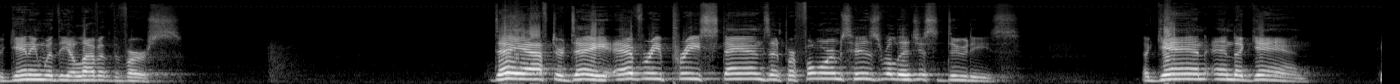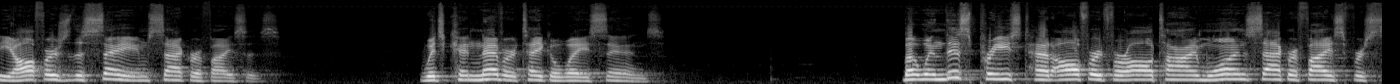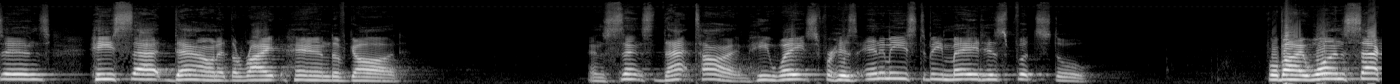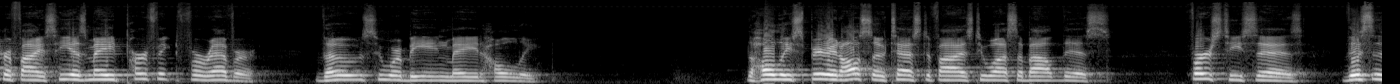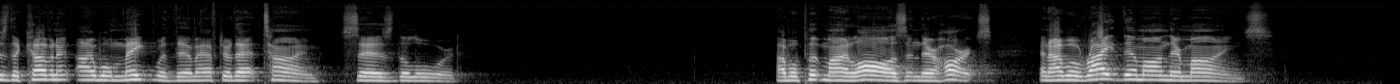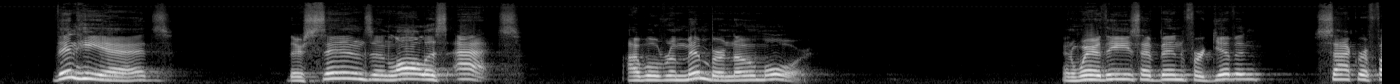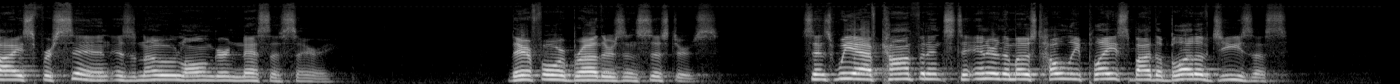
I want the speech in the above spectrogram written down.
beginning with the 11th verse. Day after day, every priest stands and performs his religious duties. Again and again, he offers the same sacrifices, which can never take away sins. But when this priest had offered for all time one sacrifice for sins, he sat down at the right hand of God. And since that time, he waits for his enemies to be made his footstool. For by one sacrifice he has made perfect forever those who are being made holy. The Holy Spirit also testifies to us about this. First, he says, This is the covenant I will make with them after that time, says the Lord. I will put my laws in their hearts, and I will write them on their minds. Then he adds, Their sins and lawless acts I will remember no more. And where these have been forgiven, sacrifice for sin is no longer necessary. Therefore, brothers and sisters, since we have confidence to enter the most holy place by the blood of Jesus,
